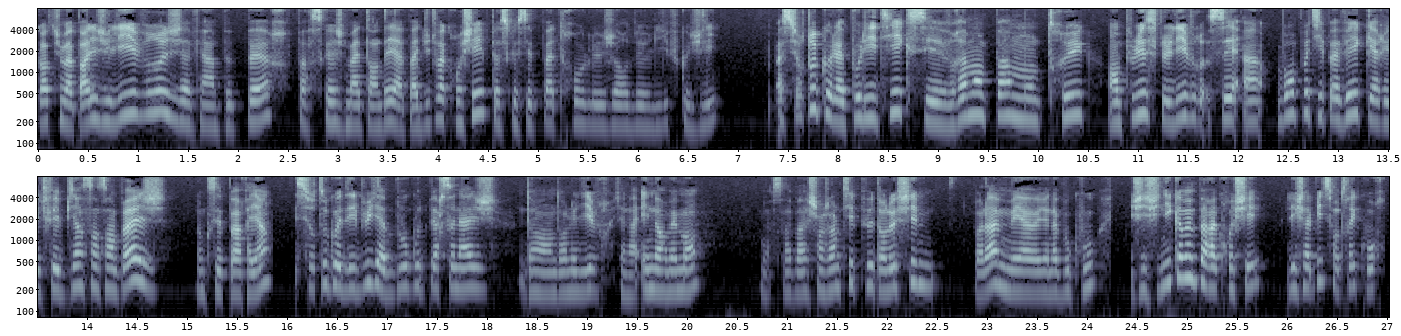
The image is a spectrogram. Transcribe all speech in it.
Quand tu m'as parlé du livre, j'avais un peu peur parce que je m'attendais à pas du tout accrocher parce que c'est pas trop le genre de livre que je lis. Ah, surtout que la politique, c'est vraiment pas mon truc. En plus, le livre, c'est un bon petit pavé car il fait bien 500 pages, donc c'est pas rien. Surtout qu'au début, il y a beaucoup de personnages dans, le livre, il y en a énormément. Bon, ça va changer un petit peu dans le film, voilà, mais euh, il y en a beaucoup. J'ai fini quand même par accrocher. Les chapitres sont très courts,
